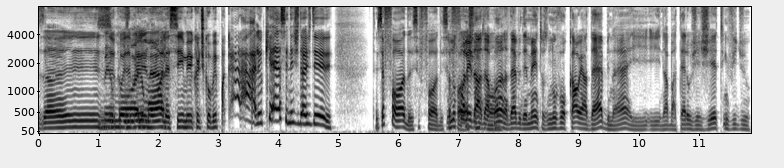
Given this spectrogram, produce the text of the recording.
essa Meio coisa mole, meio né? mole, assim, meio Kurt Cobain pra caralho. O que é essa identidade dele? Então isso é foda, isso é foda, isso Eu é não foda. falei da, da banda, Deb Dementos. No vocal é a Deb, né? E, e na bateria o GG. Tem vídeo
